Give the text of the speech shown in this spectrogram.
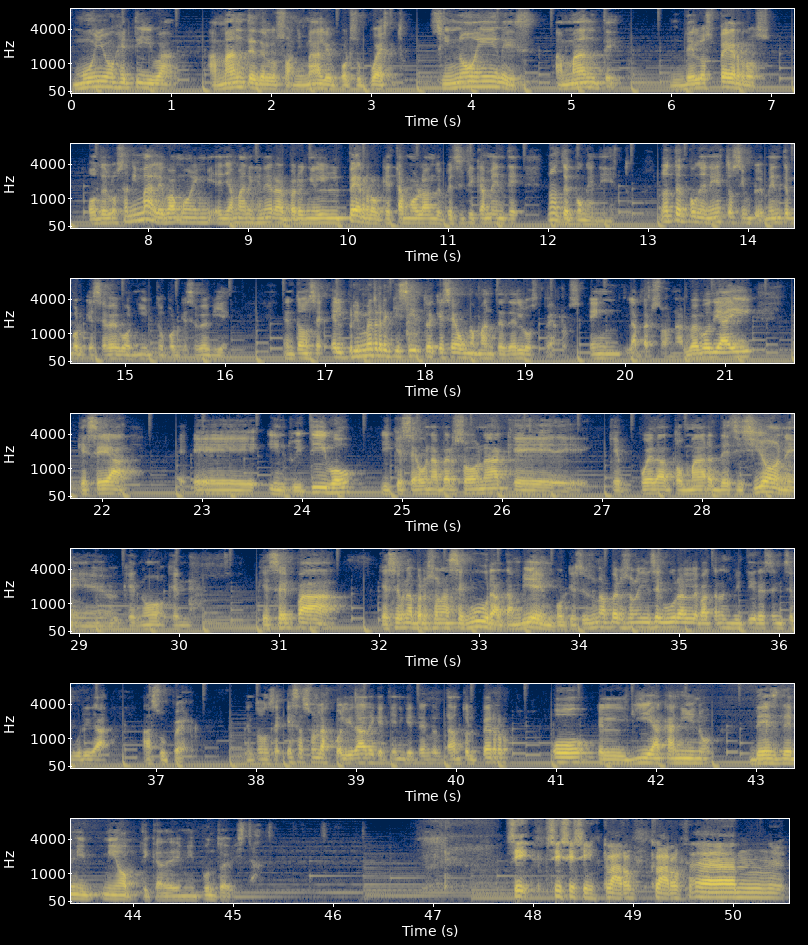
Muy objetiva, amante de los animales, por supuesto. Si no eres amante de los perros o de los animales, vamos a llamar en general, pero en el perro que estamos hablando específicamente, no te pongan esto. No te pongan esto simplemente porque se ve bonito, porque se ve bien. Entonces, el primer requisito es que sea un amante de los perros en la persona. Luego de ahí, que sea eh, intuitivo y que sea una persona que, que pueda tomar decisiones, que, no, que, que sepa que sea una persona segura también, porque si es una persona insegura le va a transmitir esa inseguridad a su perro. Entonces, esas son las cualidades que tiene que tener tanto el perro o el guía canino desde mi, mi óptica, desde mi punto de vista. Sí, sí, sí, sí, claro, claro. Um,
